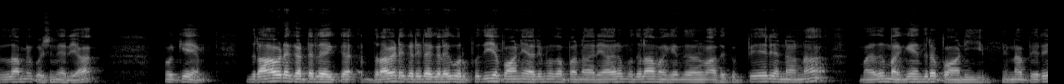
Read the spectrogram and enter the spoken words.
எல்லாமே கொஷின் ஏரியா ஓகே திராவிட கட்டளை திராவிட கட்டிடக்கலை ஒரு புதிய பாணி அறிமுகம் பண்ணார் யார்? முதலாம் மகேந்திரவர்மன் அதுக்கு பேர் என்னன்னா அது மகேந்திர பாணி. என்ன பேர்?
